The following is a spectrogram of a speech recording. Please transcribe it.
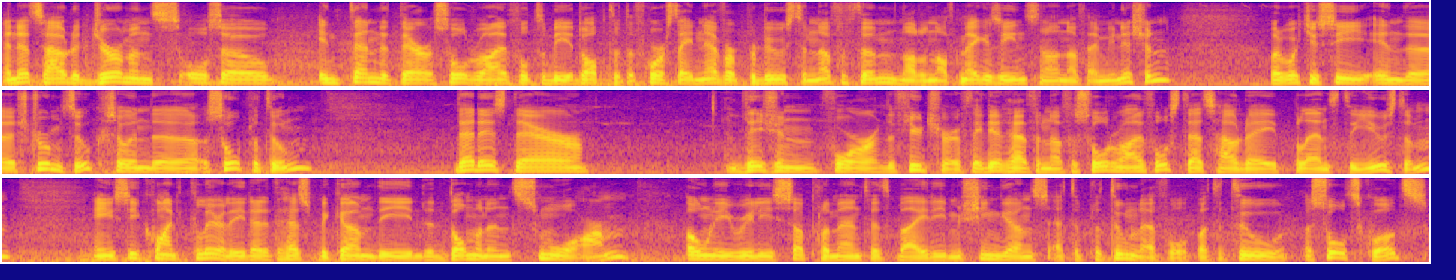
And that's how the Germans also intended their assault rifle to be adopted. Of course, they never produced enough of them, not enough magazines, not enough ammunition. But what you see in the Sturmzug, so in the assault platoon, that is their vision for the future. If they did have enough assault rifles, that's how they planned to use them. And you see quite clearly that it has become the, the dominant small arm, only really supplemented by the machine guns at the platoon level. But the two assault squads,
